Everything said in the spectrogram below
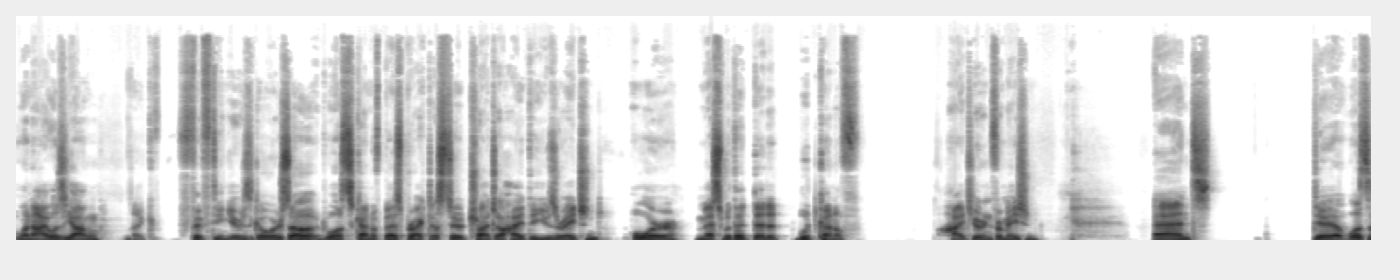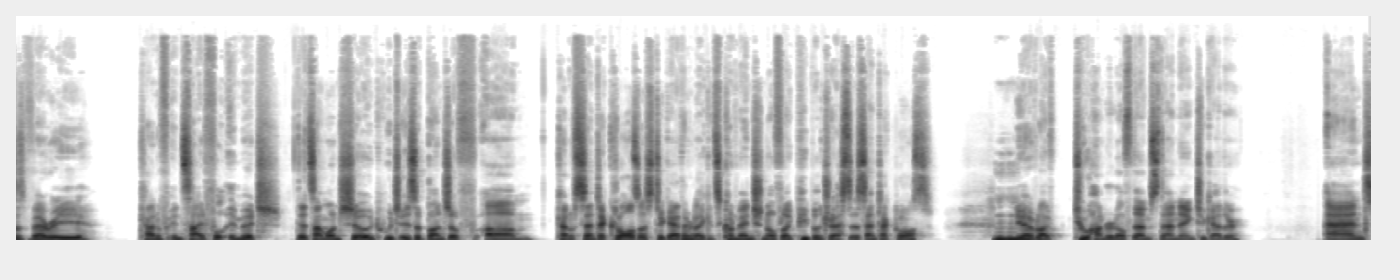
when I was young, like 15 years ago or so, it was kind of best practice to try to hide the user agent or mess with it that it would kind of hide your information. And there was this very kind of insightful image that someone showed, which is a bunch of um, kind of Santa Clauses together. Like it's convention of like people dressed as Santa Claus. Mm-hmm. You have like 200 of them standing together. And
